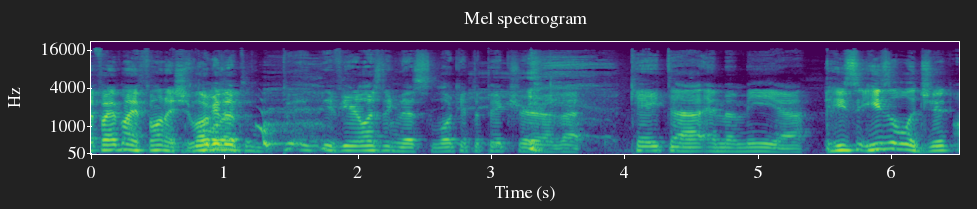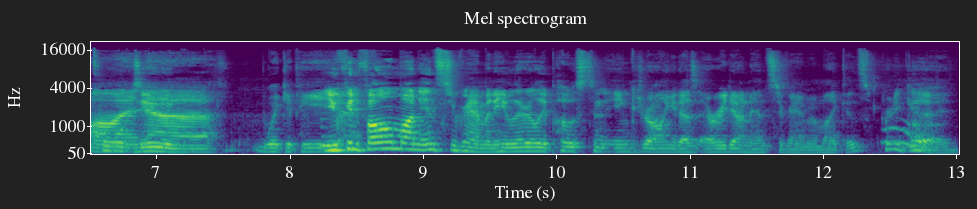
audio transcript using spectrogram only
if I have my phone, I should Look at it. the. If you're listening to this, look at the picture of uh, Keita Amemiya He's he's a legit cool on dude. uh, Wikipedia. you can follow him on Instagram, and he literally posts an ink drawing he does every day on Instagram. I'm like, it's pretty oh, good.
